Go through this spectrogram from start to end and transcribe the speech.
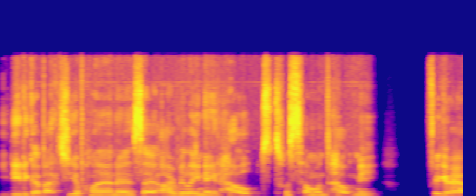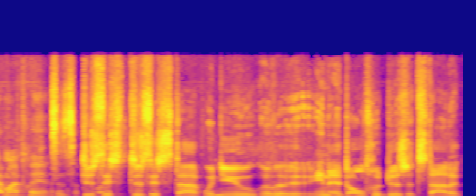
you need to go back to your planner and say, I really need help for someone to help me figure out my plans and support. Does this does this start when you uh, in adulthood? Does it start at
